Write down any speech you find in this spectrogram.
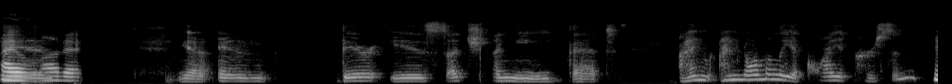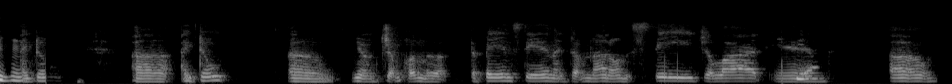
I love it. Yeah. And there is such a need that I'm I'm normally a quiet person. Mm-hmm. I don't uh, I don't um, you know jump on the the bandstand. I, am not on the stage a lot, and yeah. um,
